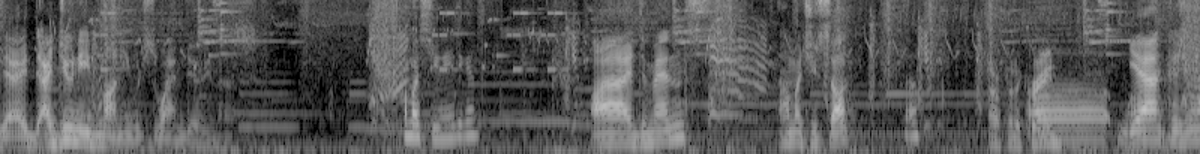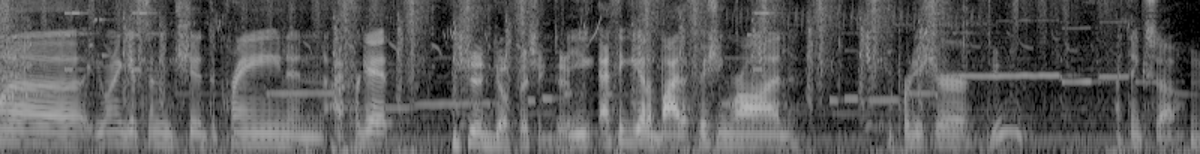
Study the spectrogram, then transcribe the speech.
Yeah, I, I do need money, which is why I'm doing this. How much do you need again? Uh, it depends how much you suck. Or Oh, for the crane. Uh, Yeah, because you wanna you wanna get some shit at the crane, and I forget. you should go fishing too. You, I think you gotta buy the fishing rod. I'm pretty sure. Do you? I think so. Hmm.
